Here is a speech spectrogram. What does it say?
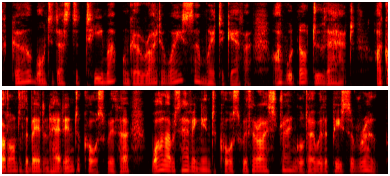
The girl wanted us to team up and go right away somewhere together. I would not do that. I got onto the bed and had intercourse with her. While I was having intercourse with her, I strangled her with a piece of rope.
